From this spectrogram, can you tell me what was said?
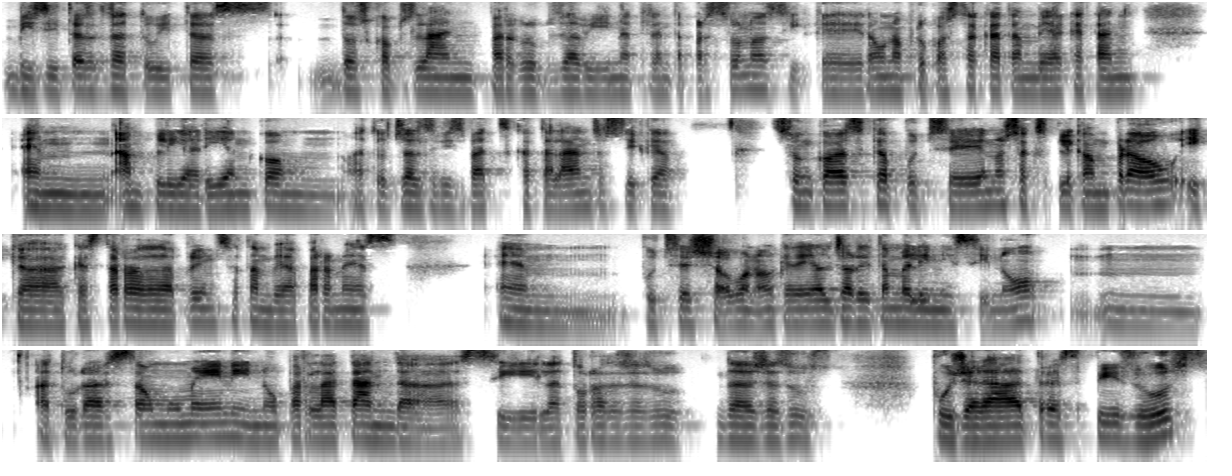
visites gratuïtes dos cops l'any per grups de 20 a 30 persones i que era una proposta que també aquest any em ampliarien com a tots els bisbats catalans. O sigui que són coses que potser no s'expliquen prou i que aquesta roda de premsa també ha permès em, potser això, bueno, el que deia el Jordi també a l'inici, no? Mm, aturar-se un moment i no parlar tant de si la Torre de Jesús, de Jesús pujarà a tres pisos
